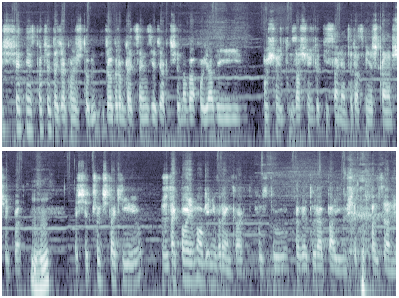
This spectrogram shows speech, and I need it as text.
świetnie jest poczytać jakąś do, dobrą recenzję, jak się nowa pojawi i usiąść, zasiąść do pisania. Teraz mieszka na przykład. Mhm. Się czuć taki, że tak powiem, ogień w rękach. Po prostu klawiatura pali mi się pod palcami,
